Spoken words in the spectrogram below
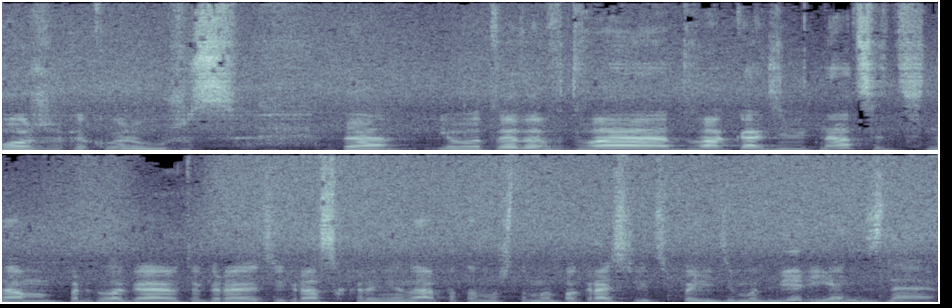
Боже, какой ужас. Да, и вот это в 2, 2К19 нам предлагают играть. Игра сохранена, потому что мы покрасили, типа, видимо, дверь, я не знаю.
